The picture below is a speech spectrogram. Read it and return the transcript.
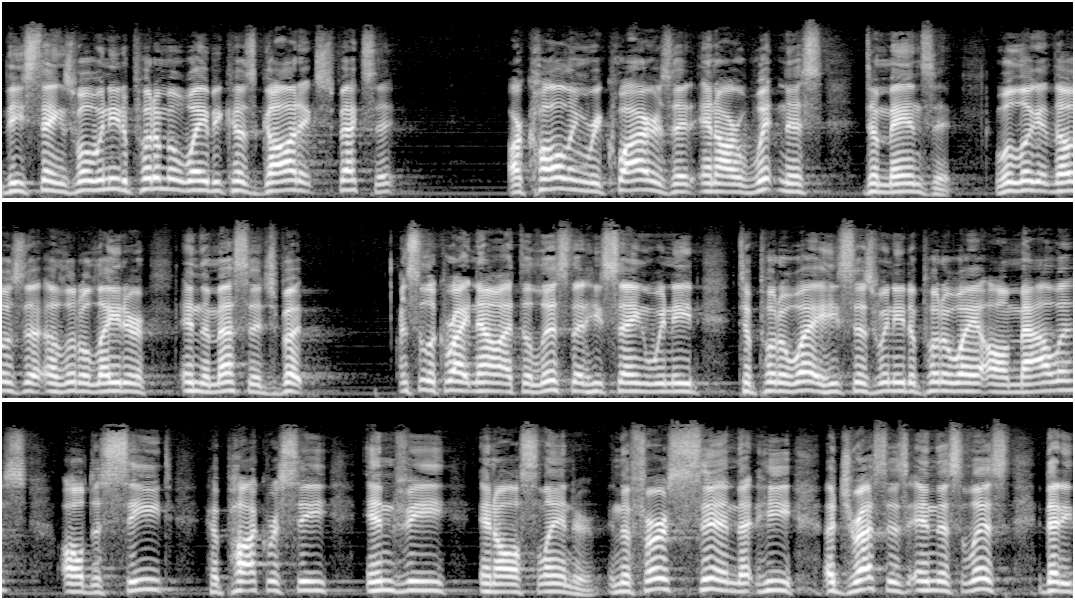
these things? Well, we need to put them away because God expects it, our calling requires it, and our witness demands it. We'll look at those a little later in the message, but Let's look right now at the list that he's saying we need to put away. He says we need to put away all malice, all deceit, hypocrisy, envy, and all slander. And the first sin that he addresses in this list that he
